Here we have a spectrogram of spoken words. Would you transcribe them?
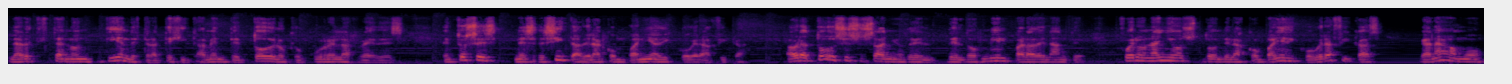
el artista no entiende estratégicamente todo lo que ocurre en las redes, entonces necesita de la compañía discográfica. Ahora, todos esos años del, 2000 para adelante fueron años donde las compañías discográficas ganábamos,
